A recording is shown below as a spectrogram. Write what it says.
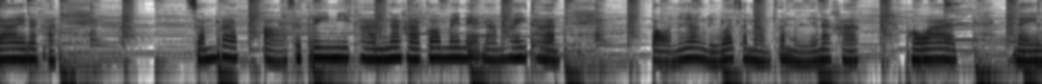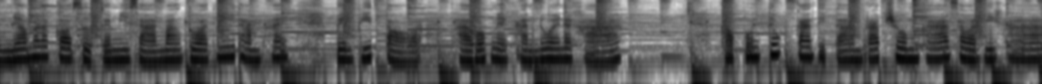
ได้นะคะ สำหรับอ่าสตรีมีครรภ์นะคะ ก็ไม่แนะนำให้ทานต่อเนื่องหรือว่าสม่ำเสมอนะคะ เพราะว่าในเนื้อมะละกอสุกจะมีสารบางตัวที่ทำให้เป็นพิษต่อทารกในครรภ์ด้วยนะคะ ขอบคุณทุกการติดตามรับชมค่ะ สวัสดีค่ะ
